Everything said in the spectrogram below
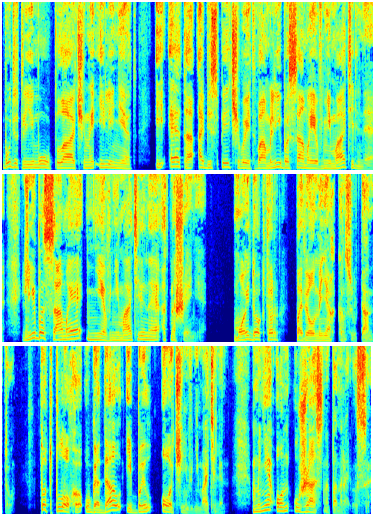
будет ли ему уплачено или нет, и это обеспечивает вам либо самое внимательное, либо самое невнимательное отношение. Мой доктор повел меня к консультанту. Тот плохо угадал и был очень внимателен. Мне он ужасно понравился.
